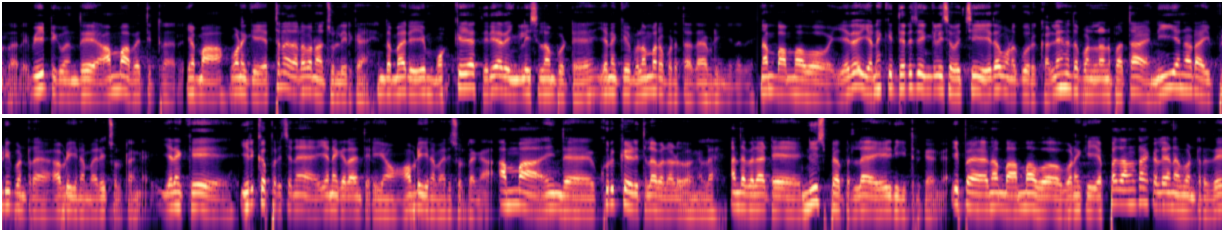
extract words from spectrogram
சொல்றாரு. வீட்டுக்கு வந்து அம்மாவை திட்டுறாரு. ஏம்மா உனக்கு எத்தனை தடவை நான் சொல்லியிருக்கேன்? இந்த மாதிரி மொக்கையா தெரியாத இங்கிலீஷ் எல்லாம் போட்டு எனக்கு விளம்பரப்படுத்தாத அப்படிங்கிறது. நம்ம அம்மாவோ ஏதோ எனக்கு தெரிஞ்ச இங்கிலீஷை வச்சு ஏதோ உனக்கு ஒரு கல்யாணத்தை பண்ணலான்னு பார்த்தா நீ என்னடா இப்படி பண்ற? அப்படிங்கிற மாதிரி சொல்றாங்க. எனக்கு இருக்க பிரச்சனை எனக்கு தான் தெரியும் அப்படிங்கிற மாதிரி சொல்றாங்க. அம்மா இந்த குறுக்கு எழுத்துல விளையாடுவாங்கல்ல அந்த விளையாட்டு நியூஸ் பேப்பர்ல எழுதிக்கிட்டு இருக்காங்க. இப்ப நம்ம அம்மாவோ உனக்கு எப்பதானடா கல்யாணம் பண்றது?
